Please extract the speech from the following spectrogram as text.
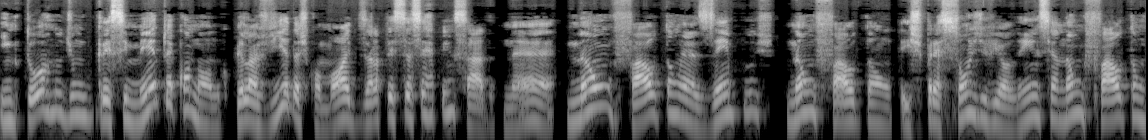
em torno de um crescimento econômico pela via das commodities, ela precisa ser repensada. Né? Não faltam exemplos, não faltam expressões de violência, não faltam,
